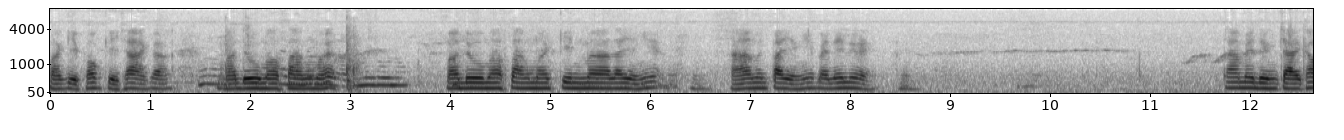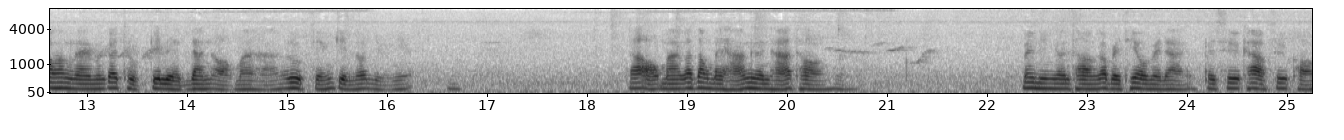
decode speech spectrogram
มากี่พบกี่ชาติก็ มาดูมาฟังมามาดูมาฟังมากินมาอะไรอย่างเงี้ย หามันไปอย่างนี้ไปเรื่อยๆถ้าไม่ดึงใจเข้าข้างในมันก็ถูกกิเลสดันออกมาหา รูปเสียงกลิ่นรสอยู่เนี้ยถ้าออกมาก็ต้องไปหาเงินหาทอง ไม่มีเงินทองก็ไปเที่ยวไม่ได้ ไปซื้อข้าวซื้อของ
